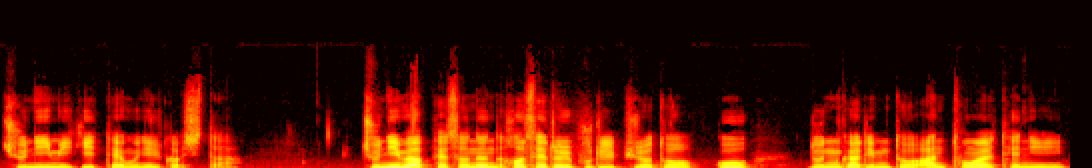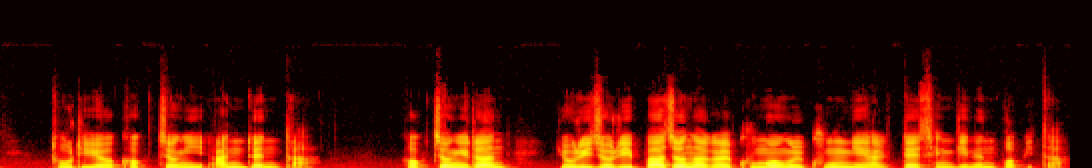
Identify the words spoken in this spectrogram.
주님이기 때문일 것이다. 주님 앞에서는 허세를 부릴 필요도 없고 눈가림도 안 통할 테니 도리어 걱정이 안 된다. 걱정이란 요리조리 빠져나갈 구멍을 궁리할 때 생기는 법이다.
